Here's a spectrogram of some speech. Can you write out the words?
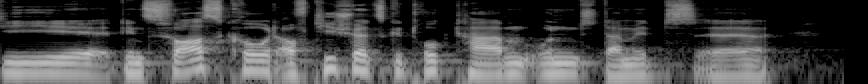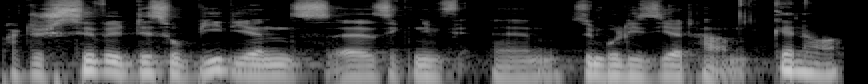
die den Source Code auf T-Shirts gedruckt haben und damit äh, praktisch Civil Disobedience äh, äh, symbolisiert haben. Genau.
